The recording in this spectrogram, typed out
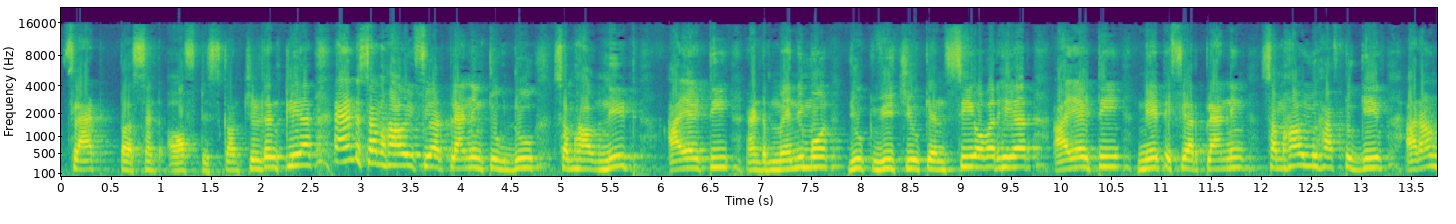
flat percent off discount. Children clear? And somehow if you are planning to do somehow NEET IIT and many more you which you can see over here. IIT NET if you are planning. Somehow you have to give around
